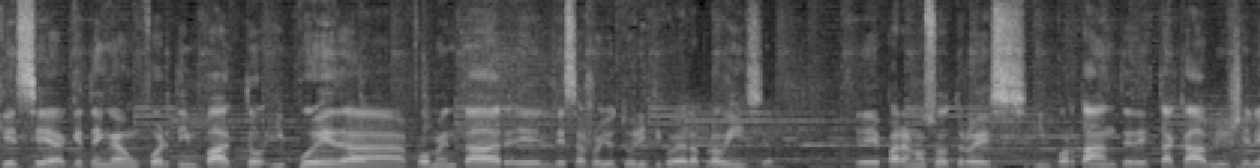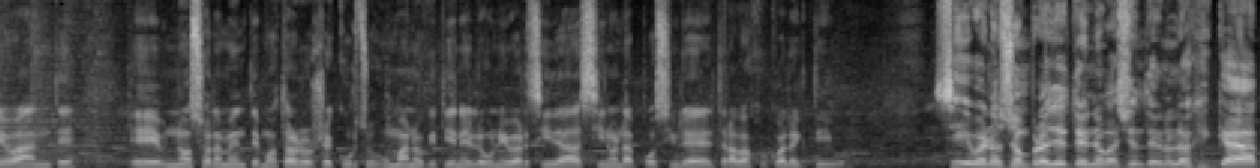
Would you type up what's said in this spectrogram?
que, sea, que tenga un fuerte impacto y pueda fomentar el desarrollo turístico de la provincia. Eh, para nosotros es importante, destacable y relevante eh, no solamente mostrar los recursos humanos que tiene la universidad, sino la posibilidad del trabajo colectivo. Sí, bueno, son proyectos de innovación tecnológica,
